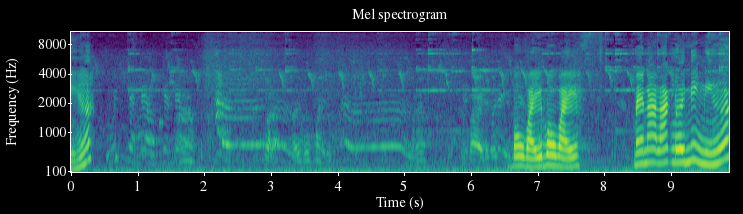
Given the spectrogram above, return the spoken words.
นี่ฮะบ่ไหวบ่ไหวแม่น่ารักเลยมิงนี่ฮะ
